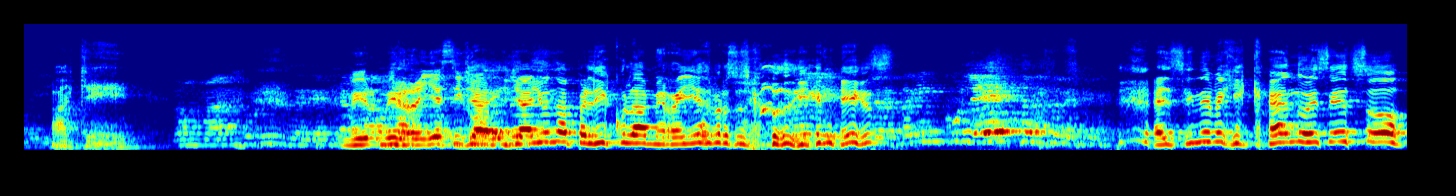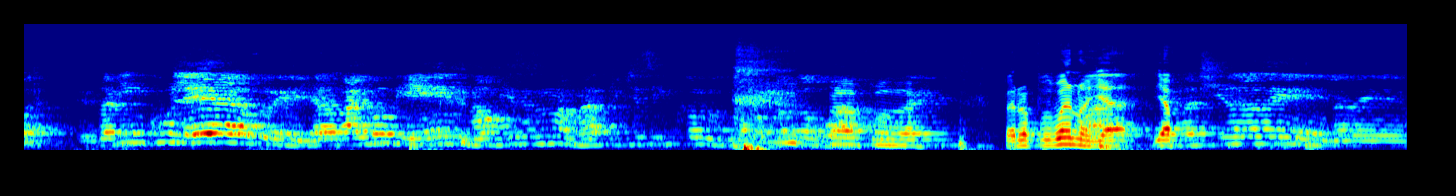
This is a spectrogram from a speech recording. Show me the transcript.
güey. ¿Para qué? No más porque Mi, mi Reyes y Ya, Godines. ya hay una película, Mi Reyes versus Godines. Está bien culera, güey. El cine mexicano es eso. Está bien culera, güey. Ya, algo bien, no que esas mamás, pinches así con los guapos, pues, güey. Pero pues bueno, ya, ya Está chida la de, la de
